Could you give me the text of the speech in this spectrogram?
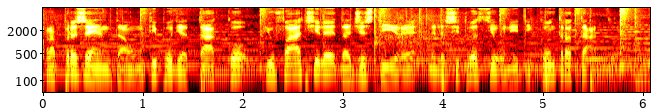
rappresenta un tipo di attacco più facile da gestire nelle situazioni di contrattacco.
